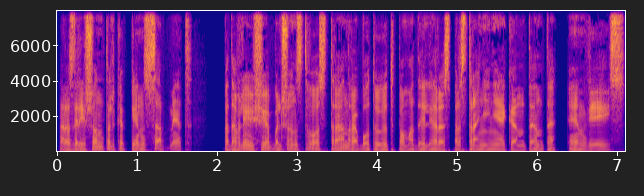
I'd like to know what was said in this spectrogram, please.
разрешен только Pin Submit. Подавляющее большинство стран работают по модели распространения контента MVAs.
